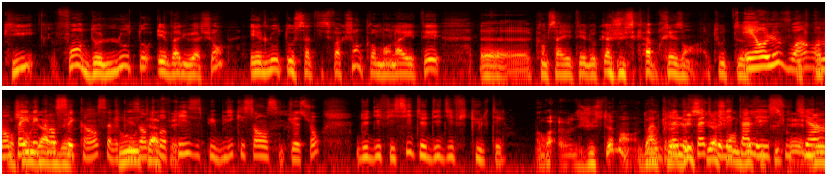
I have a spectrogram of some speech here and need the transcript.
qui font de l'auto-évaluation et l'autosatisfaction comme on a été, euh, comme ça a été le cas jusqu'à présent. et on le voit, on en paye les conséquences avec les entreprises publiques qui sont en situation de déficit et de difficultés. Ouais, Justement, donc, Malgré le des fait que l'État les soutient.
